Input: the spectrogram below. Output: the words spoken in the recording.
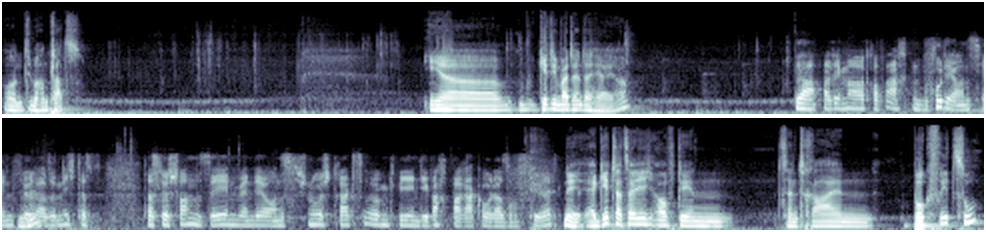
Und sie machen Platz. Ihr geht ihm weiter hinterher, ja? Ja, halt immer darauf achten, wo der uns hinführt. Mhm. Also nicht, dass, dass wir schon sehen, wenn der uns schnurstracks irgendwie in die Wachbaracke oder so führt. Nee, er geht tatsächlich auf den zentralen Burgfried zu,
